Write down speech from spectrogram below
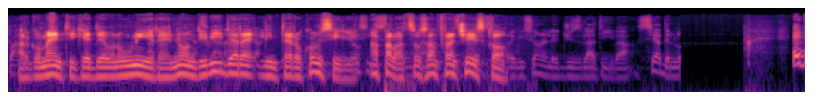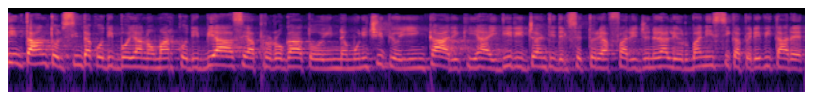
argomenti che devono unire e non dividere l'intero Consiglio a Palazzo San Francesco. Ed intanto il sindaco di Boiano Marco Di Biase ha prorogato in municipio gli incarichi ai dirigenti del settore affari generali e urbanistica per evitare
